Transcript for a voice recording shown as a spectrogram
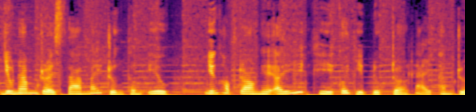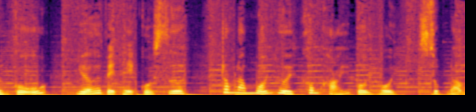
Nhiều năm rời xa mái trường thân yêu, những học trò ngày ấy khi có dịp được trở lại thăm trường cũ, nhớ về thầy cô xưa, trong lòng mỗi người không khỏi bồi hồi, xúc động.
